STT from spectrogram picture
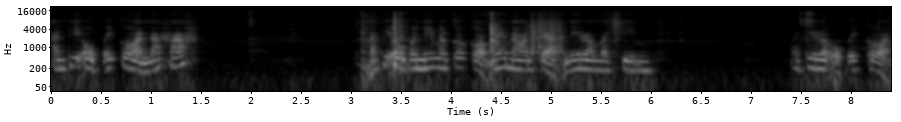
อันที่อบไว้ก่อนนะคะ อันที่อบวันนี้มันก็กรอบแน่นอนแต่อันนี้เรามาชิม อันที่เราอบไว้ก่อน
